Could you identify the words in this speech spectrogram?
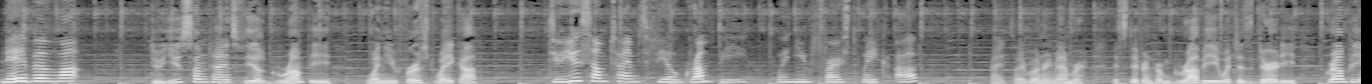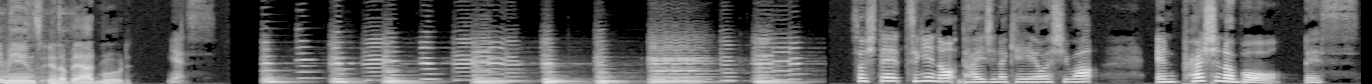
例文は Do you sometimes feel grumpy when you first wake up? Do you sometimes feel grumpy when you first wake up? Right, so everyone remember, it's different from grubby, which is dirty. Grumpy means in a bad mood. Yes. そして次の大事な形容詞は impressionable です。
